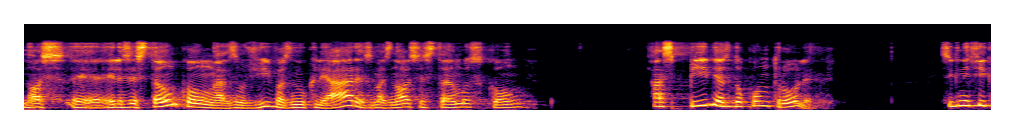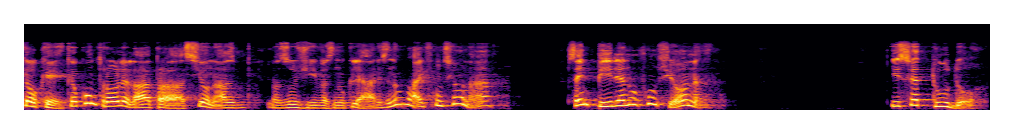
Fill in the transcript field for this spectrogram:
Nós, é, eles estão com as ogivas nucleares, mas nós estamos com as pilhas do controle. Significa o quê? Que o controle lá para acionar as, as ogivas nucleares não vai funcionar. Sem pilha não funciona. Isso é tudo.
